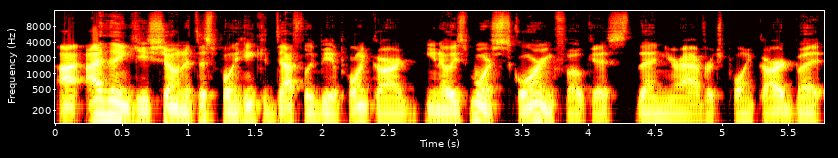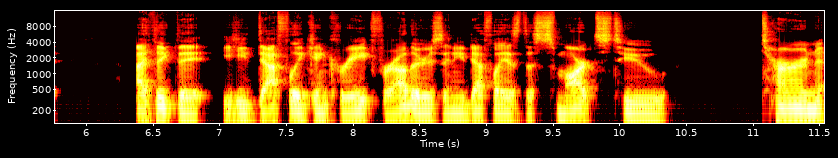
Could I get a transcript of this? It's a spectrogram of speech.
I, I think he's shown at this point he could definitely be a point guard. You know, he's more scoring focused than your average point guard, but I think that he definitely can create for others, and he definitely has the smarts to turn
